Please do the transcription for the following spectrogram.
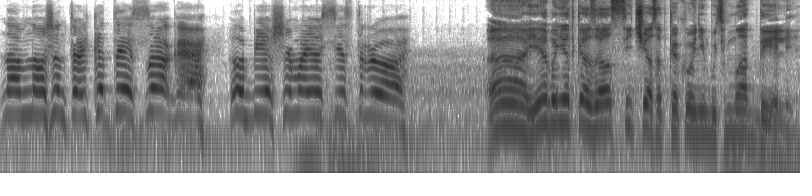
«Нам нужен только ты, Сога, убивший мою сестру!» А, я бы не отказался сейчас от какой-нибудь модели.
